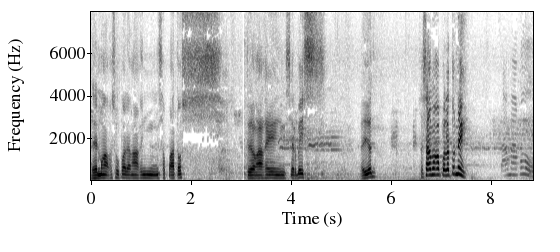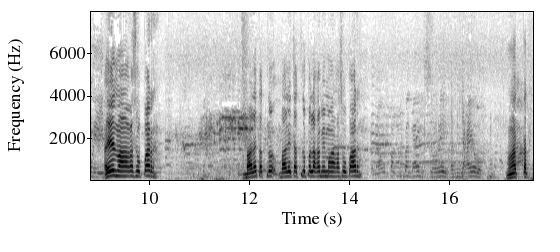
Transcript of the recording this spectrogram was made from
Ayan mga kasupar, ang aking sapatos. Ito yung aking service. Ayun. Sasama ka pala to eh. Sama ko eh. Ayun mga kasupar. Bale tatlo, bale tatlo pala kami mga kasupar. Wala akong pangamba guys. Sorry, pasensya kayo. Mga tat-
